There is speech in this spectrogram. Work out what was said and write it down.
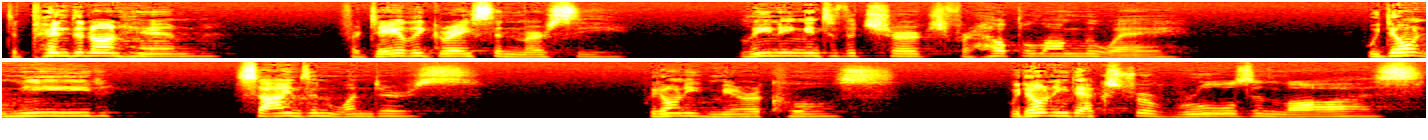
Dependent on Him for daily grace and mercy, leaning into the church for help along the way. We don't need signs and wonders. We don't need miracles. We don't need extra rules and laws.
